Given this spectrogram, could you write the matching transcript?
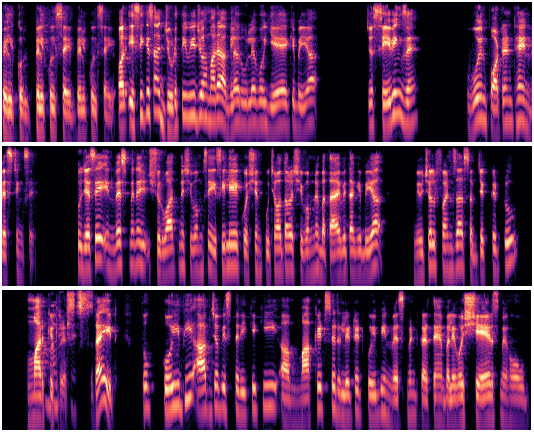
बिल्कुल बिल्कुल सही बिल्कुल सही। और इसी के साथ जुड़ती हुई जो हमारा अगला रूल है वो ये है कि भैया जो सेविंग्स है वो इम्पोर्टेंट है इन्वेस्टिंग से। तो जैसे इन्वेस्ट मैंने शुरुआत में शिवम से इसीलिए क्वेश्चन पूछा होता और शिवम ने बताया भी था कि भैया mutual funds are subjected to market risk right तो कोई भी आप जब इस तरीके की मार्केट uh, से रिलेटेड कोई भी इन्वेस्टमेंट करते हैं भले वो शेयर्स में हो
